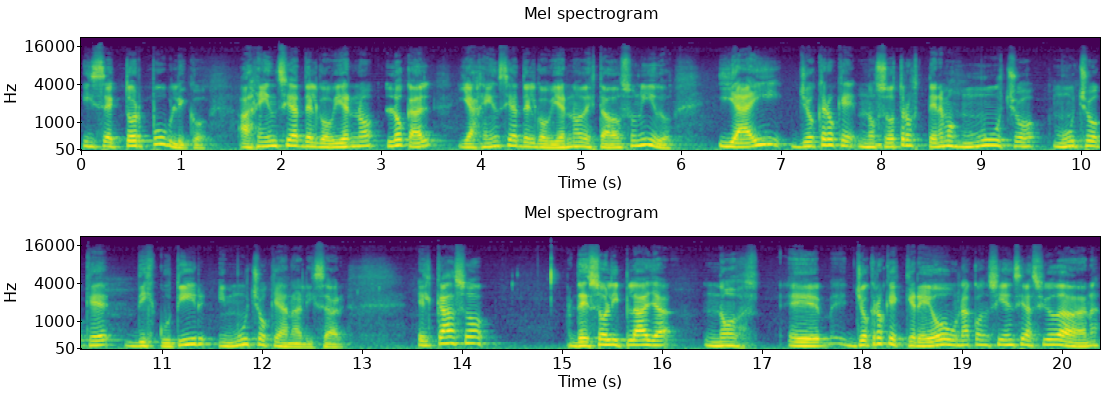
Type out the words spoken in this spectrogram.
y sector público, agencias del gobierno local y agencias del gobierno de Estados Unidos. Y ahí yo creo que nosotros tenemos mucho, mucho que discutir y mucho que analizar. El caso de Sol y Playa nos, eh, yo creo que creó una conciencia ciudadana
